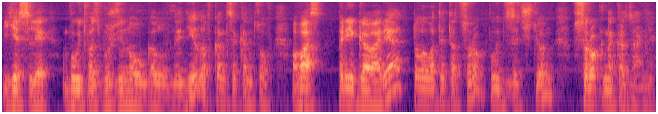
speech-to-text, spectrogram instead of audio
если будет возбуждено уголовное дело, в конце концов, вас приговорят, то вот этот срок будет зачтен в срок наказания.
